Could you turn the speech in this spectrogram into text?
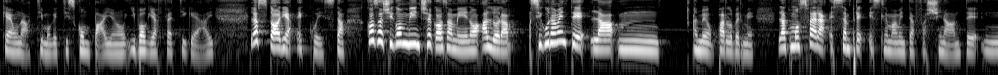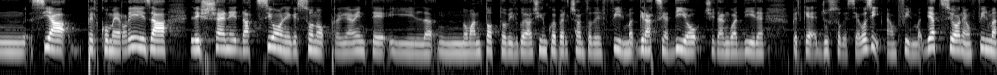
che è un attimo che ti scompaiono i pochi affetti che hai. La storia è questa. Cosa ci convince, cosa meno? Allora, sicuramente la... mh, almeno parlo per me, l'atmosfera è sempre estremamente affascinante, mh, sia per come è resa, le scene d'azione che sono praticamente il 98,5% del film, grazie a Dio ci tengo a dire, perché è giusto che sia così, è un film di azione, è un film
